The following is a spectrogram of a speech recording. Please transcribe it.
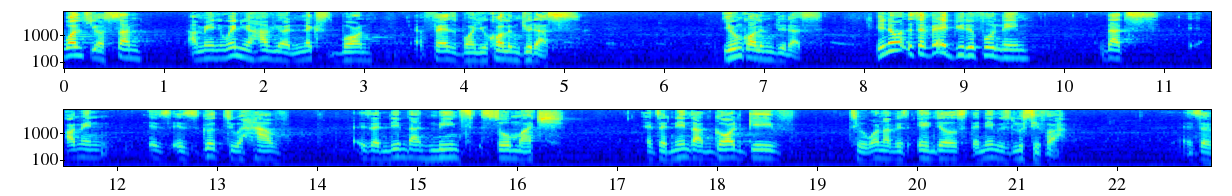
want your son? I mean, when you have your next born, uh, firstborn, you call him Judas. You won't call him Judas. You know, there's a very beautiful name that's, I mean, is, is good to have. It's a name that means so much. It's a name that God gave to one of his angels. The name is Lucifer. It's a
